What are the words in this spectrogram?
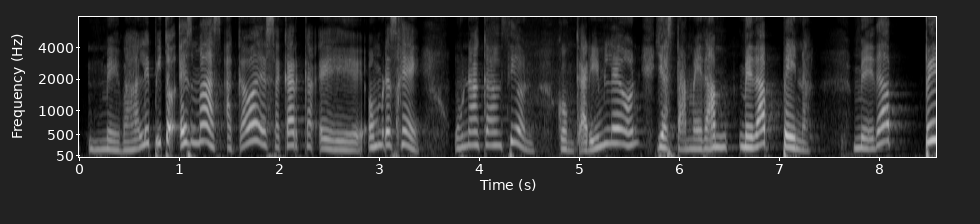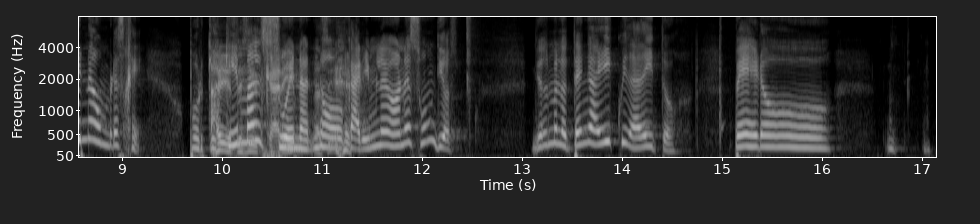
me vale pito. Es más, acaba de sacar ca- eh, Hombres G una canción con Karim León y hasta me da, me da pena. Me da pena Hombres G. Porque Ay, qué mal Karim, suena. No. Karim León es un dios. Dios me lo tenga ahí cuidadito. Pero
